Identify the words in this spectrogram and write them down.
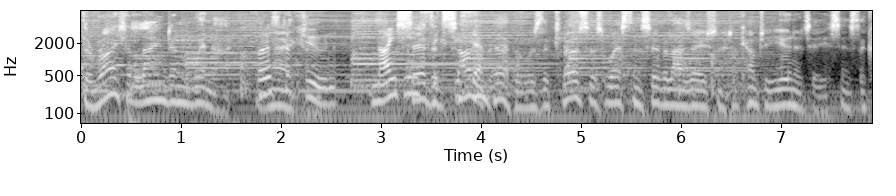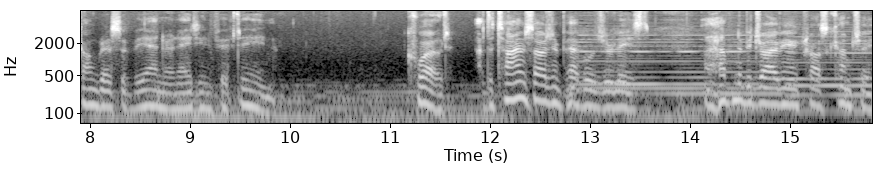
The writer Langdon Winner, 1st of June, 1967, said that 1967. Sgt. Pepper was the closest Western civilization had come to unity since the Congress of Vienna in 1815. Quote, At the time Sergeant Pepper was released, I happened to be driving across country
